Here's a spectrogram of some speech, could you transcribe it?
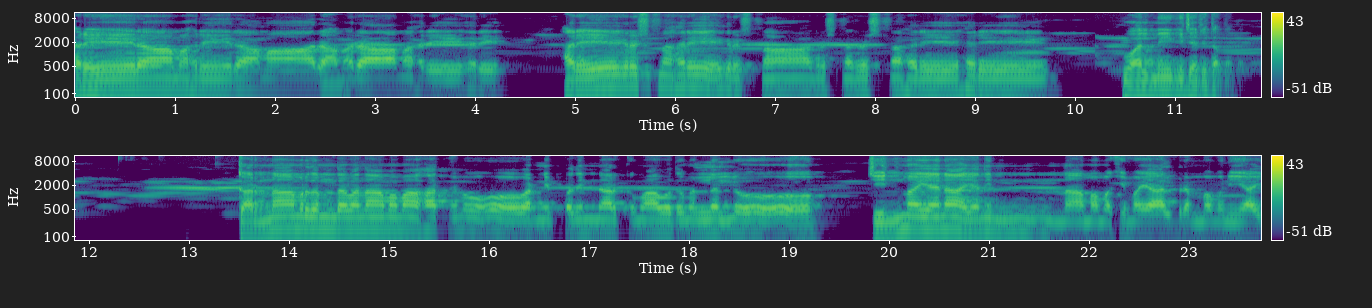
ഹരേ രാമ ഹരേ രാമ രാമ രാമ ഹരേ ഹരേ. ഹരേ കൃഷ്ണ ഹരേ കൃഷ്ണ കൃഷ്ണ കൃഷ്ണ ഹരേ ഹരേ. വാൽമീകി ചരിതം. കർണാമൃതം തവ നാമ മാഹാത്മ്യമോ ചിന്മയനായ നിൻ മഹിമയാൽ ബ്രഹ്മമുനിയായി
